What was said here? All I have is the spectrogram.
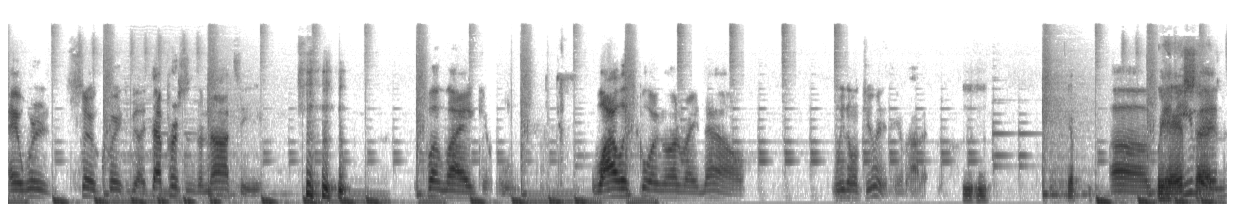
and we're so quick to be like that person's a Nazi, but like while it's going on right now, we don't do anything about it. Um, We hashtag. even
